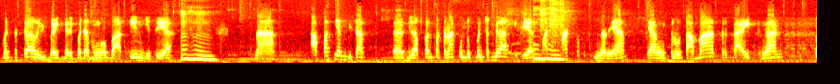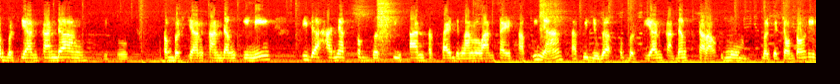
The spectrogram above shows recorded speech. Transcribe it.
mencegah lebih baik daripada mengobatin gitu ya. Mhm. Nah, apa sih yang bisa eh, dilakukan peternak untuk mencegah gitu ya? Mhm. Macam-macam sebenarnya, yang terutama terkait dengan kebersihan kandang gitu. Kebersihan kandang ini tidak hanya kebersihan terkait dengan lantai sapinya, tapi juga kebersihan kandang secara umum. Sebagai contoh nih,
